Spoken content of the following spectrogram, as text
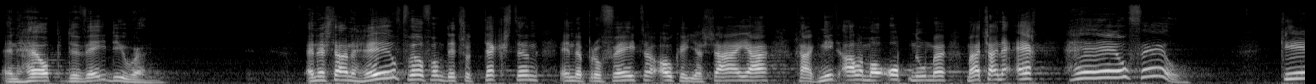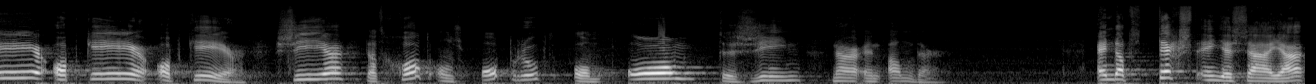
en help de weduwen. En er staan heel veel van dit soort teksten in de profeten, ook in Jesaja, ga ik niet allemaal opnoemen, maar het zijn er echt heel veel. Keer op keer op keer zie je dat God ons oproept om om te zien naar een ander. En dat tekst in Jesaja,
